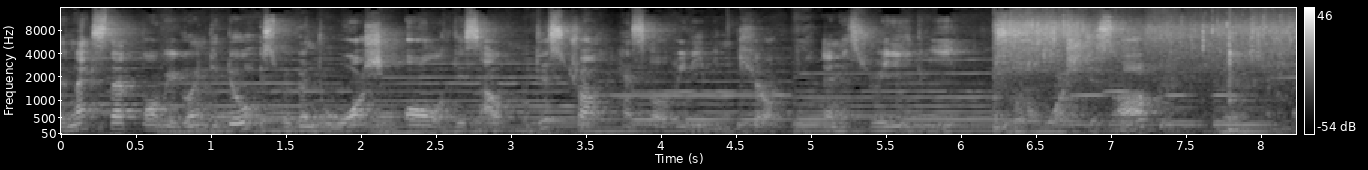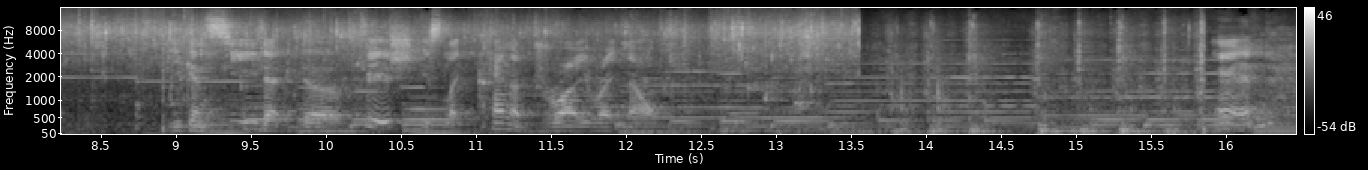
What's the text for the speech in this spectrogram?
the next step what we're going to do is we're going to wash all of this out. This trout has already been cured and it's ready to eat. I'm gonna wash this off. You can see that the fish is like kind of dry right now. And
